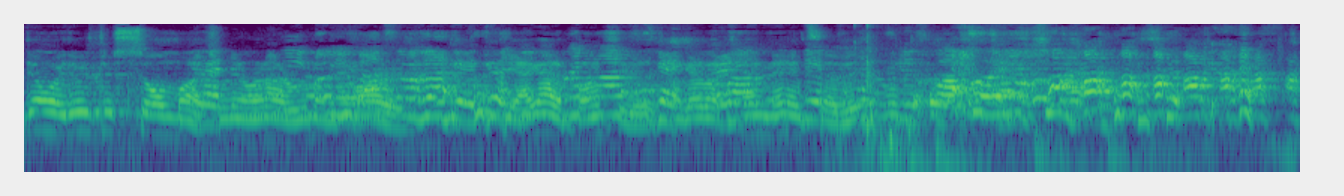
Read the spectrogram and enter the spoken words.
Don't worry, there's just so much. We're gonna run out of room on the card. Yeah, I got a bunch of it. I got about 10 minutes of it.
